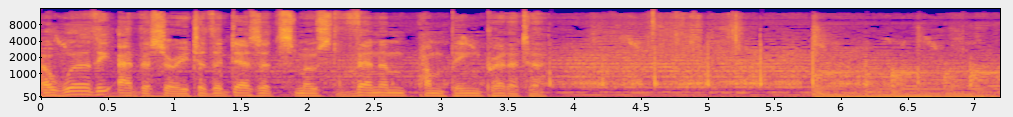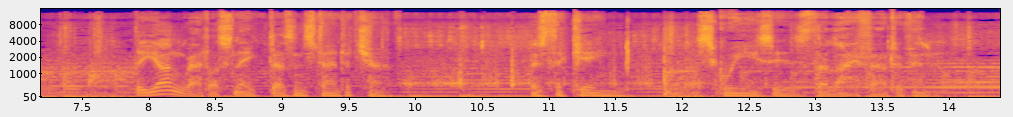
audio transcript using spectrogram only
A worthy adversary to the desert's most venom-pumping predator. The young rattlesnake doesn't stand a chance as the king squeezes the life out of him.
